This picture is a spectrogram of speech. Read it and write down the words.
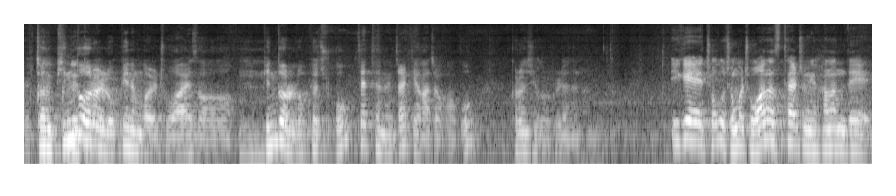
네, 저는 그래도- 빈도를 높이는 걸 좋아해서 음. 빈도를 높여주고 세트는 짧게 가져가고 그런 식으로 훈련을 합니다. 이게 저도 정말 좋아하는 스타일 중에 하나인데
